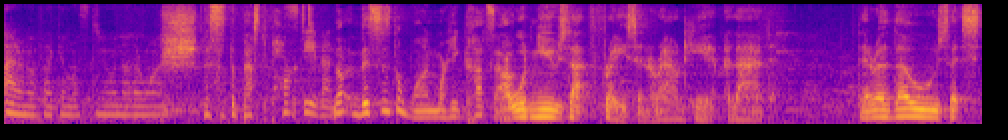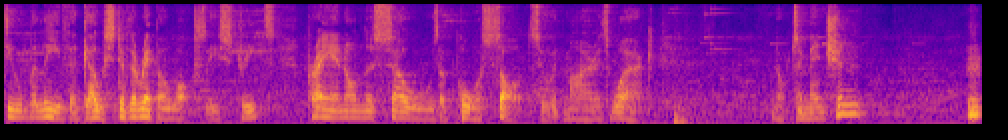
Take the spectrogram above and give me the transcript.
I don't know if I can listen to another one. Shh, this is the best part. Steven. No, this is the one where he cuts out. I wouldn't use that phrasing around here, my lad. There are those that still believe the ghost of the Ripper walks these streets, preying on the souls of poor sots who admire his work. Not to mention, I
